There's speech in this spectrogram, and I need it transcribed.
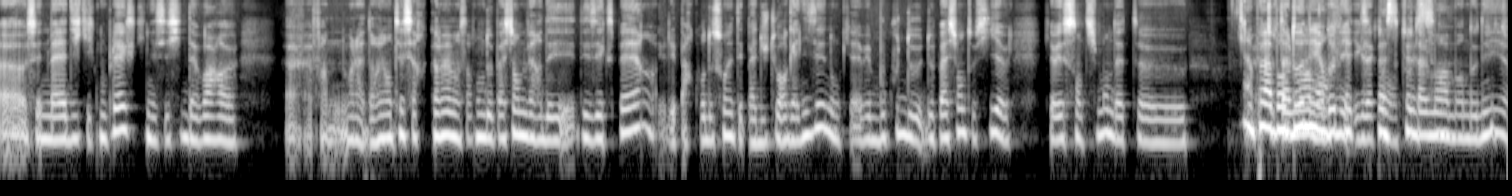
une maladie qui est complexe, qui nécessite d'avoir euh, enfin voilà, d'orienter quand même un certain nombre de patientes vers des, experts. Les parcours de soins n'étaient pas du tout organisés, donc il y avait beaucoup de, patientes aussi euh, qui avaient ce sentiment d'être euh, un peu abandonnées, en fait, exactement, totalement abandonnées,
